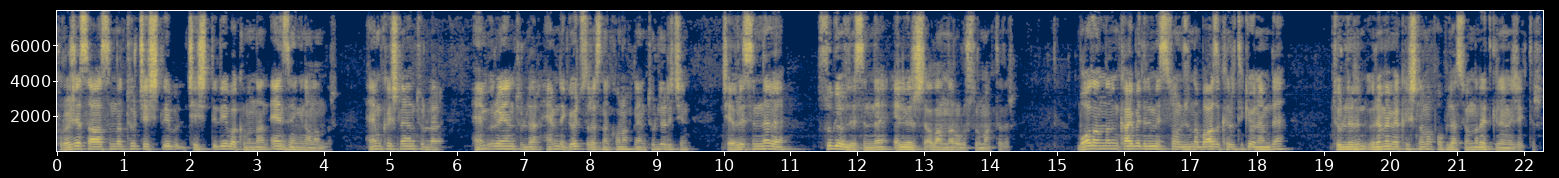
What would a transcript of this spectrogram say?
proje sahasında tür çeşitli, çeşitliliği bakımından en zengin alandır. Hem kışlayan türler, hem üreyen türler hem de göç sırasında konaklayan türler için çevresinde ve su gövdesinde elverişli alanlar oluşturmaktadır. Bu alanların kaybedilmesi sonucunda bazı kritik önemde türlerin üreme ve kışlama popülasyonları etkilenecektir.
